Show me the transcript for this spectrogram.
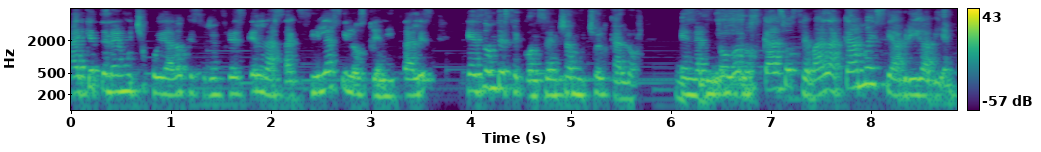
Hay que tener mucho cuidado que se refresquen las axilas y los genitales, que es donde se concentra mucho el calor. En todos los casos se va a la cama y se abriga bien.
